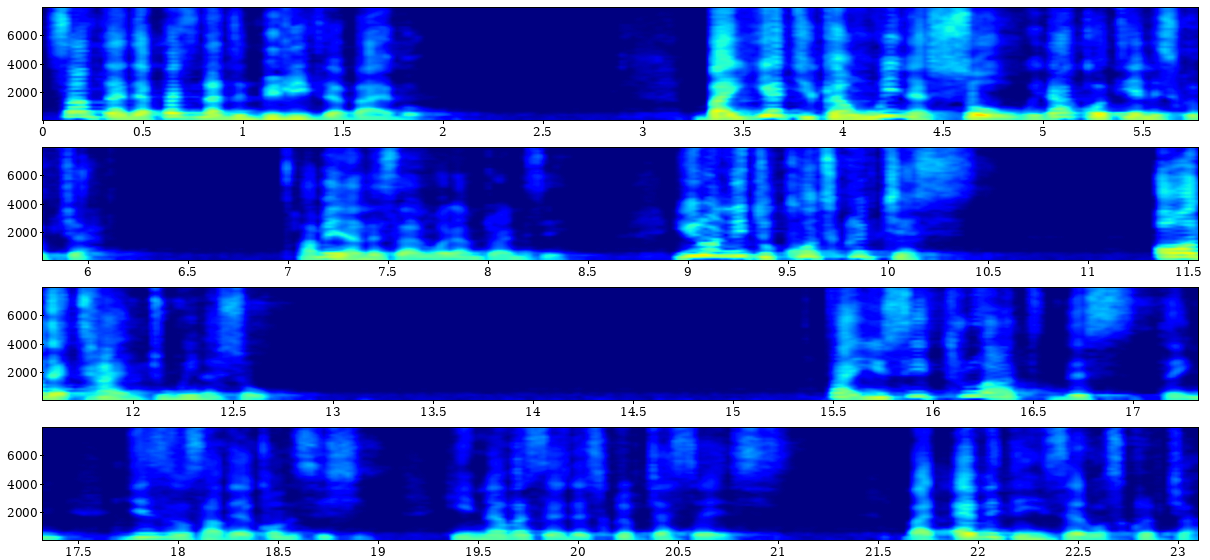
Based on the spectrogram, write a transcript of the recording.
Sometimes the person doesn't believe the Bible. But yet you can win a soul without quoting any scripture. How many understand what I'm trying to say? You don't need to quote scriptures all the time to win a soul. In fact, you see, throughout this thing, Jesus was having a conversation. He never said the scripture says, but everything he said was scripture.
